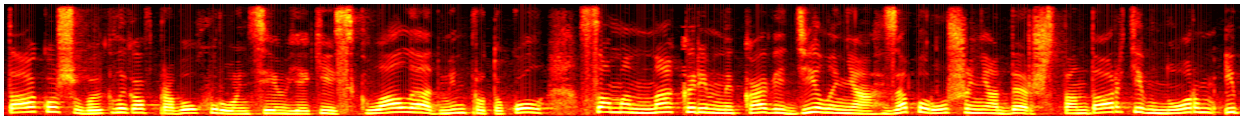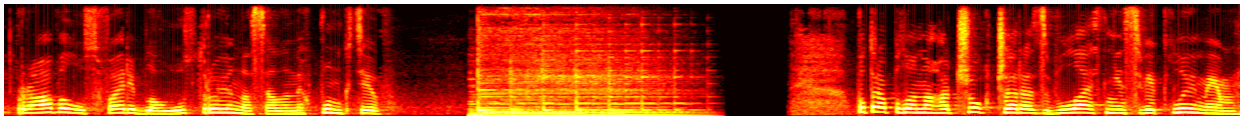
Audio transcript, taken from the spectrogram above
також викликав правоохоронців, які склали адмінпротокол саме на керівника відділення за порушення держстандартів, норм і правил у сфері благоустрою населених пунктів. Потрапила на гачок через власні світлини.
